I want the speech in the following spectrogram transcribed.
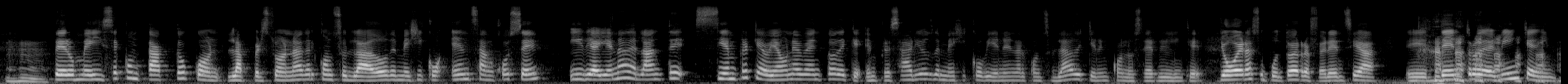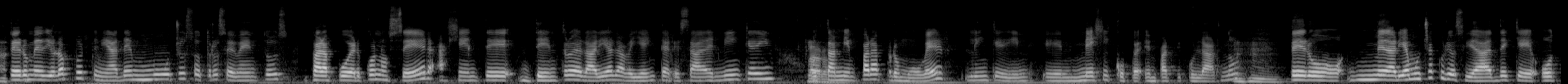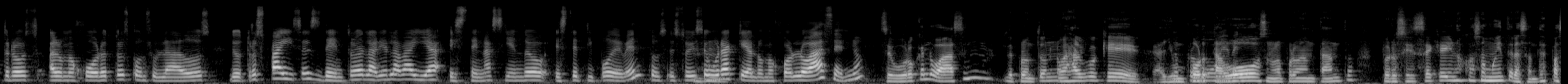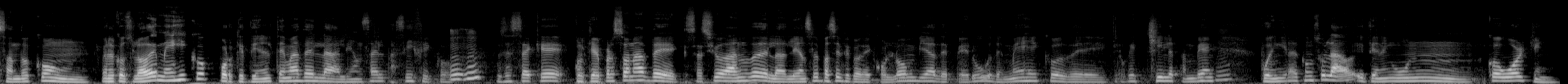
pero me hice contacto con la persona del Consulado de México en San José y de ahí en adelante, siempre que había un evento de que empresarios de México vienen al consulado y quieren conocer LinkedIn, yo era su punto de referencia eh, dentro de LinkedIn, pero me dio la oportunidad de muchos otros eventos para poder conocer a gente dentro del área la veía interesada en LinkedIn o también para promover LinkedIn en México en particular, ¿no? Pero me daría mucha curiosidad de que otros, a lo mejor otros consulados de otros países dentro del área de la bahía estén haciendo este tipo de eventos. Estoy segura que a lo mejor lo hacen, ¿no? Seguro que lo hacen. De pronto no es algo que hay un portavoz, no lo prueban tanto, pero sí sé que hay unas cosas muy interesantes pasando con, el consulado de México porque tiene el tema de la Alianza del Pacífico. Entonces sé que cualquier persona de que sea ciudadano de la Alianza del Pacífico, de Colombia, de Perú, de México, de creo que Chile también, pueden ir al consulado y tienen un coworking,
